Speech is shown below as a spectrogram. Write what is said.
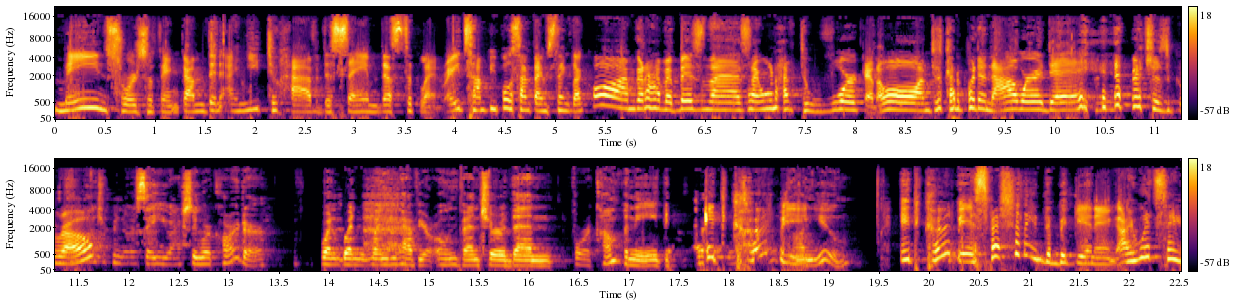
main source of income," then I need to have the same discipline, right? Some people sometimes think like, "Oh, I'm going to have a business. I won't have to work at all. I'm just going to put an hour a day, which is grow." Entrepreneurs say you actually work harder when when when you have your own venture than for a company it could be. on you. It could be especially in the beginning. I would say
